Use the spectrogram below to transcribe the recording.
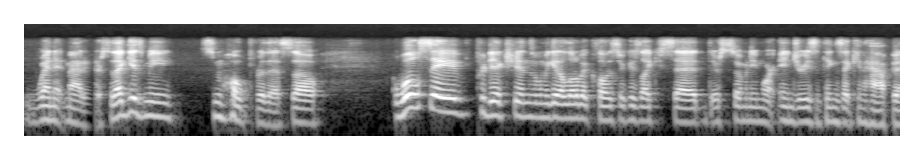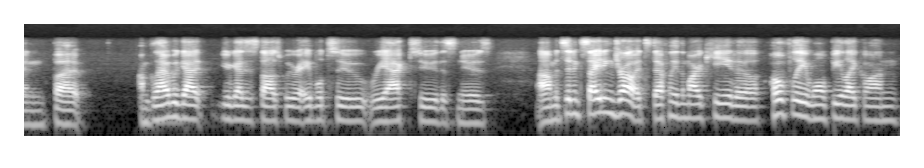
when it matters. So that gives me some hope for this. So we'll save predictions when we get a little bit closer because, like you said, there's so many more injuries and things that can happen. But I'm glad we got your guys' thoughts. We were able to react to this news. Um, it's an exciting draw. It's definitely the marquee. To hopefully, it won't be like on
